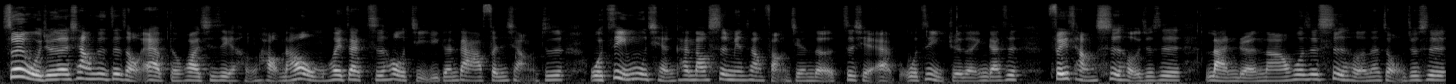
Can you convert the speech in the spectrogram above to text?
所以我觉得像是这种 app 的话，其实也很好。然后我们会在之后几集跟大家分享，就是我自己目前看到市面上坊间的这些 app，我自己觉得应该是非常适合，就是懒人啊，或是适合那种就是。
